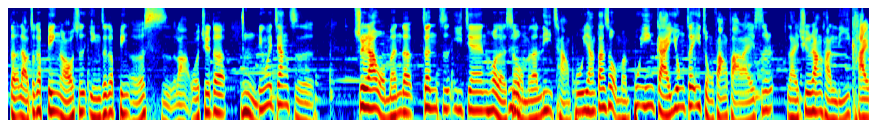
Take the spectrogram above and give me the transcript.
得了这个病，然后是因这个病而死了。我觉得，嗯，因为这样子，虽然我们的政治意见或者是我们的立场不一样，但是我们不应该用这一种方法来是来去让他离开。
